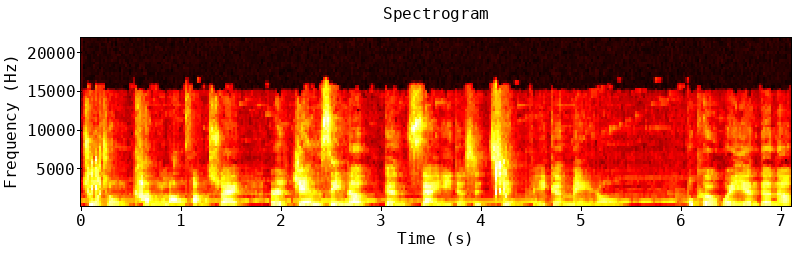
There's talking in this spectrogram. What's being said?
注重抗老防衰，而 Gen Z 呢更在意的是减肥跟美容。不可讳言的呢，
